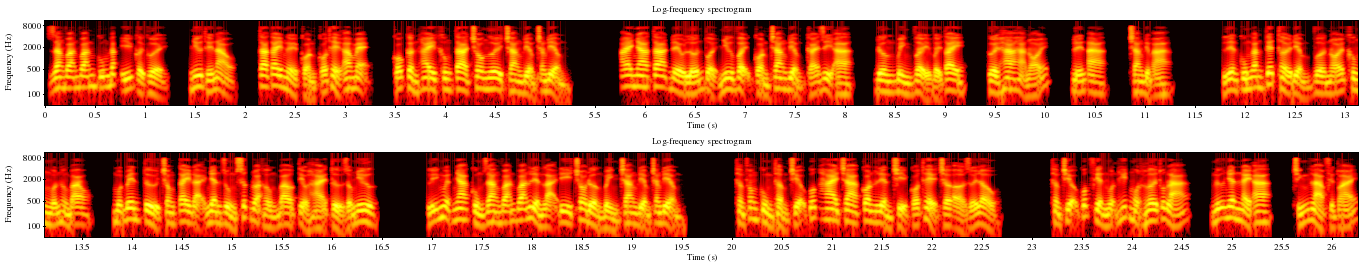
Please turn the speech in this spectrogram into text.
Giang vãn vãn cũng đắc ý cười cười, như thế nào, ta tay nghề còn có thể a mẹ, có cần hay không ta cho ngươi trang điểm trang điểm? Ai nha ta đều lớn tuổi như vậy còn trang điểm cái gì à? Đường bình vậy vậy tay, cười ha hả nói, đến a trang điểm à. a liền cùng ăn tết thời điểm vừa nói không muốn hồng bao, một bên từ trong tay đại nhân dùng sức đoạt hồng bao tiểu hài tử giống như. Lý nguyệt nha cùng giang vãn vãn liền lại đi cho đường bình trang điểm trang điểm. Thẩm phong cùng thẩm triệu quốc hai cha con liền chỉ có thể chờ ở dưới lầu. Thẩm triệu quốc phiền muộn hít một hơi thuốc lá, nữ nhân này a, chính là phiền thoái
